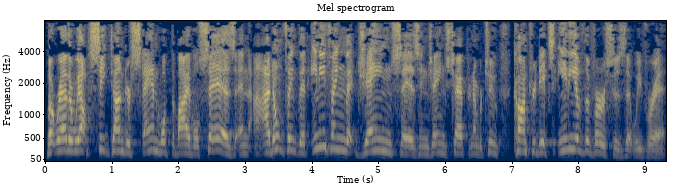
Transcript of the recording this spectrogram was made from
but rather we ought to seek to understand what the Bible says. And I don't think that anything that James says in James chapter number two contradicts any of the verses that we've read.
